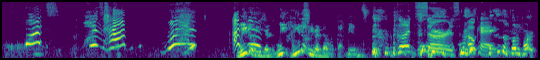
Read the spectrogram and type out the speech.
What? What's happening? What? we don't even we, we don't even know what that means. Good sirs. This is- Okay. This is the fun part.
